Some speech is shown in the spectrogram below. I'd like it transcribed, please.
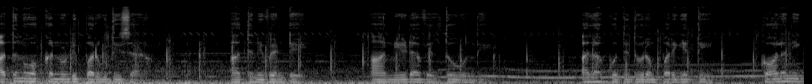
అతను అక్కడి నుండి పరుగు తీశాడు. అతని వెంటే ఆ నీడ వెళ్తూ ఉంది. అలా కొద్ది దూరం పరిగెత్తి కాలనీ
